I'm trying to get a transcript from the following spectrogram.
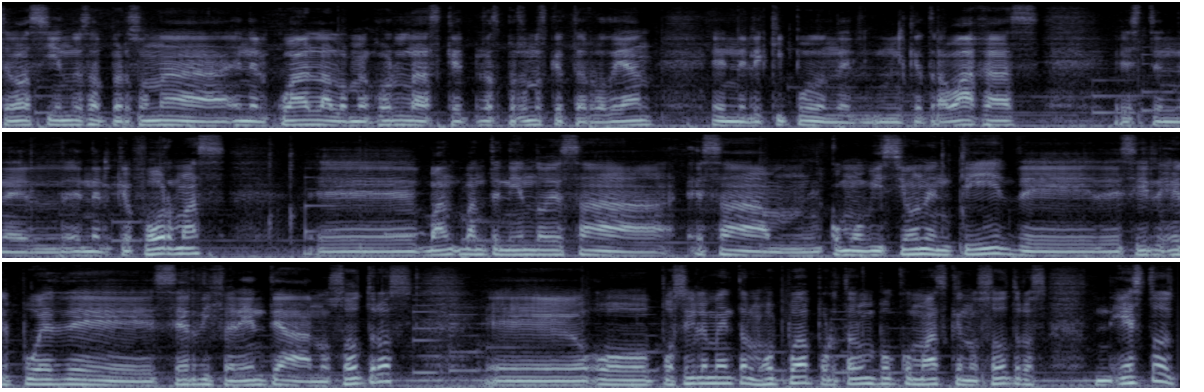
te va haciendo esa persona en el cual a lo mejor las, que, las personas que te rodean, en el equipo en el, en el que trabajas, este, en, el, en el que formas, eh, van, teniendo esa, esa mm, como visión en ti de, de decir él puede ser diferente a nosotros eh, o posiblemente a lo mejor pueda aportar un poco más que nosotros. Esto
